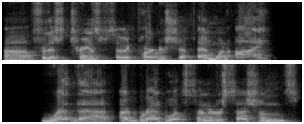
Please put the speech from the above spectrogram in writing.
uh, for this Trans Pacific Partnership. And when I read that, I read what Senator Sessions,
